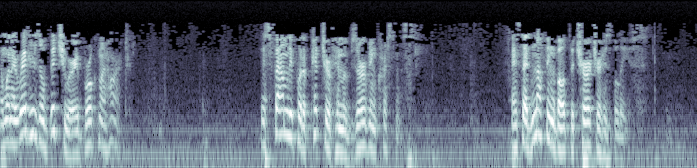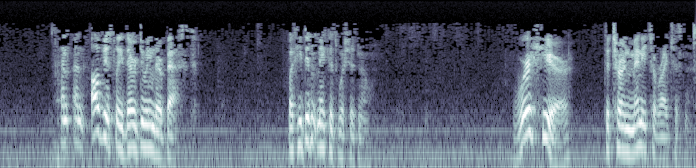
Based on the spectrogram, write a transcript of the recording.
And when I read his obituary, it broke my heart. His family put a picture of him observing Christmas and said nothing about the church or his beliefs. And, and obviously, they're doing their best. But he didn't make his wishes known. We're here to turn many to righteousness.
